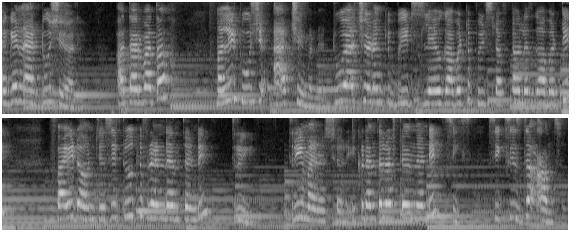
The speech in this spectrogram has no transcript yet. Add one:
అగైన్ యాడ్ టూ చేయాలి. ఆ తర్వాత మళ్ళీ టూ యాడ్ చేయమన్నారు టూ యాడ్ చేయడానికి బీట్స్ లేవు కాబట్టి బీట్స్ లెఫ్ట్ అవ్వలేదు కాబట్టి ఫైవ్ డౌన్ చేసి టూకి ఫ్రెండ్ ఎంత అండి త్రీ త్రీ మైనస్ చేయాలి. ఇక్కడ ఎంత లెఫ్ట్ అయిందండి? Six six is the answer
